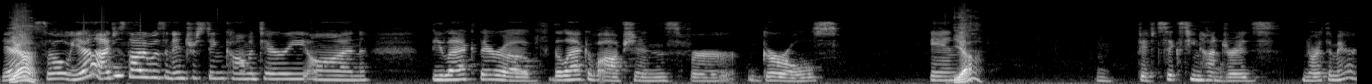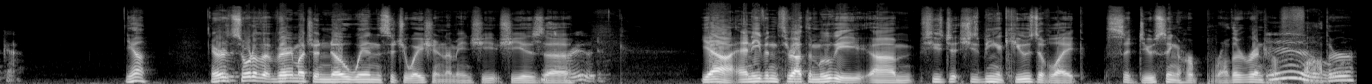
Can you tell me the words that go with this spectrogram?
Yeah, Yeah. So yeah, I just thought it was an interesting commentary on the lack thereof, the lack of options for girls in yeah, 1600s North America. yeah. There's sort of a very much a no-win situation. I mean, she she is uh, screwed. Yeah, and even throughout the movie, um, she's just, she's being accused of like seducing her brother and her Ew. father,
